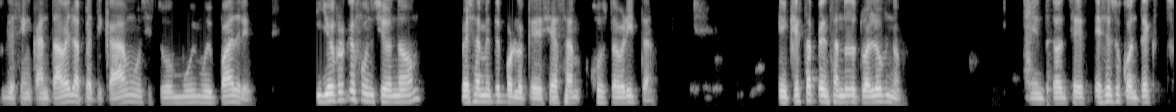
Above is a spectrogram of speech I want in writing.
Les encantaba y la platicábamos y estuvo muy, muy padre. Y yo creo que funcionó precisamente por lo que decía Sam justo ahorita. ¿En qué está pensando tu alumno? Entonces, ese es su contexto.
